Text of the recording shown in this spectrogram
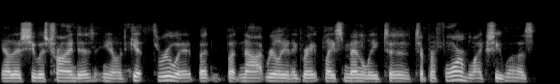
You know that she was trying to you know get through it, but but not really in a great place mentally to to perform like she was.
